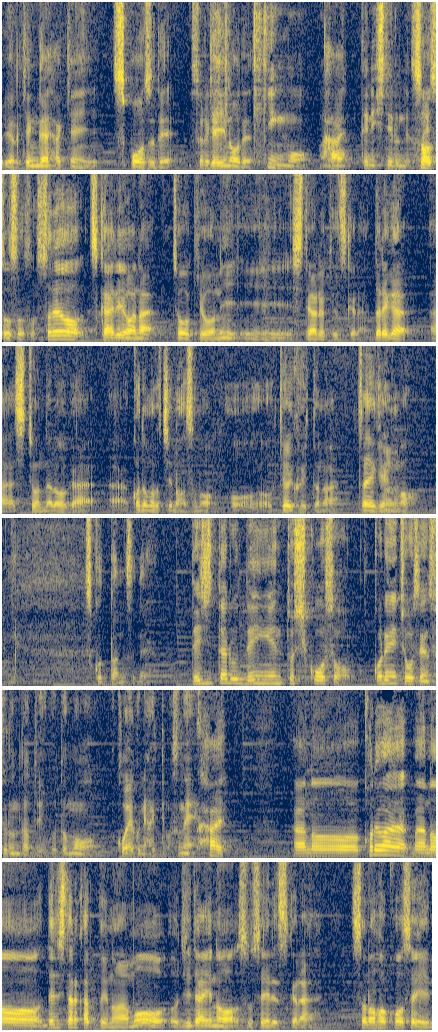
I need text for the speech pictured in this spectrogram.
いわゆる県外派遣スポーツで芸能で。基金も、はい、手にしてるんです、ね、そうそうそう。そうそれを使えるような状況にしてあるわけですから誰が市長になろうが子どもたちのその教育費というのは財源を作ったんですね、デジタル田園都市構想これに挑戦するんだということも公約に入ってますね。はい。あのこれはあのデジタル化というのはもう時代の趨勢ですからその方向性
